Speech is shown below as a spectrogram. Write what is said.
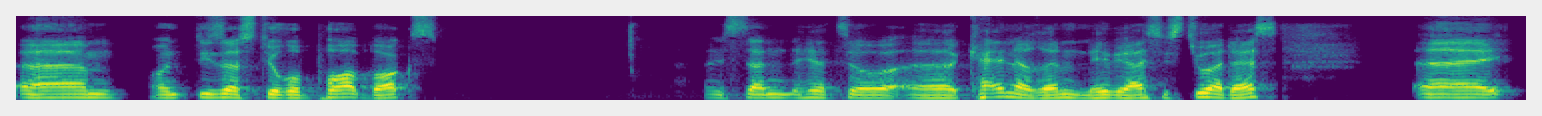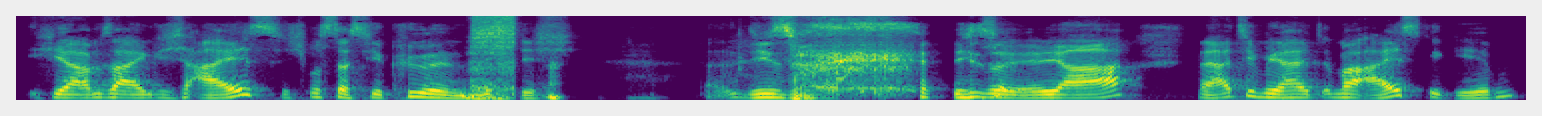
Ähm, und dieser Styroporbox ist dann hier zur äh, Kellnerin, nee, wie heißt die Stewardess? Äh, hier haben sie eigentlich Eis, ich muss das hier kühlen, richtig. die so, die so, ja, dann hat die mir halt immer Eis gegeben.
